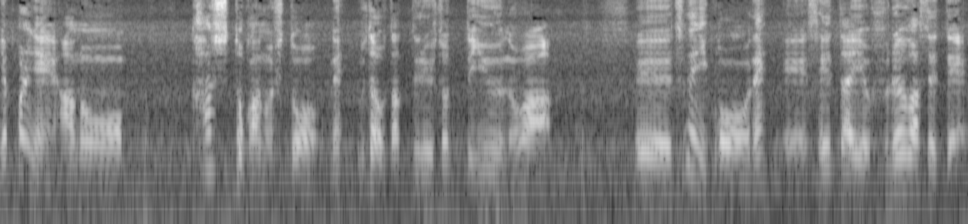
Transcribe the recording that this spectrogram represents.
やっぱりね、あのー歌手とかの人、ね、歌を歌ってる人っていうのは、えー常にこうね、えー声帯を震わせて、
